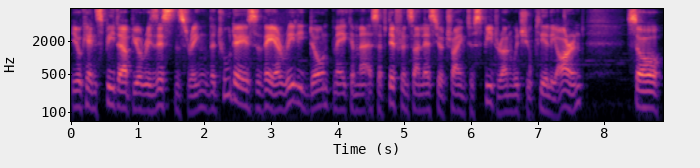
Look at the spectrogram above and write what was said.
you can speed up your resistance ring. The two days there really don't make a massive difference unless you're trying to speed run, which you clearly aren't. So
